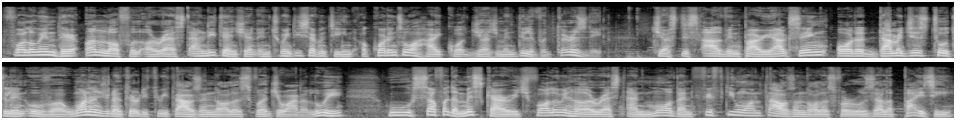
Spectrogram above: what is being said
following their unlawful arrest and detention in 2017, according to a High Court judgment delivered Thursday. Justice Alvin Pariagsingh ordered damages totaling over $133,000 for Joanna Louis, who suffered a miscarriage following her arrest, and more than $51,000 for Rosella Paisy,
